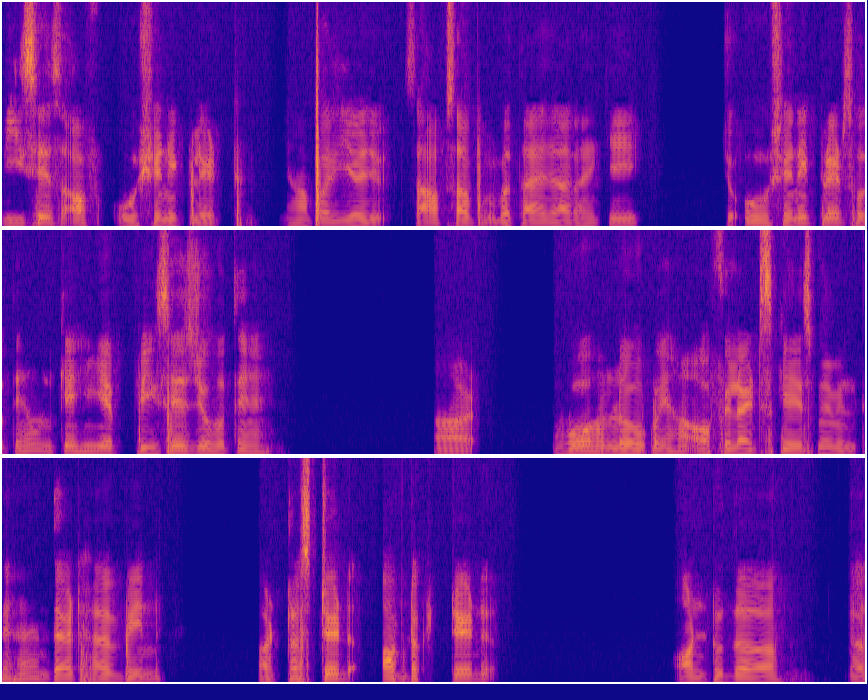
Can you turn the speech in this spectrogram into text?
pieces of oceanic plate यहाँ पर ये साफ़ साफ़ बताया जा रहा है कि जो ओशनिक प्लेट्स होते हैं उनके ही ये पीसेस जो होते हैं और वो हम लोगों को यहाँ ऑफिलाइट्स के इसमें मिलते हैं that have been thrusted abducted onto the uh,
